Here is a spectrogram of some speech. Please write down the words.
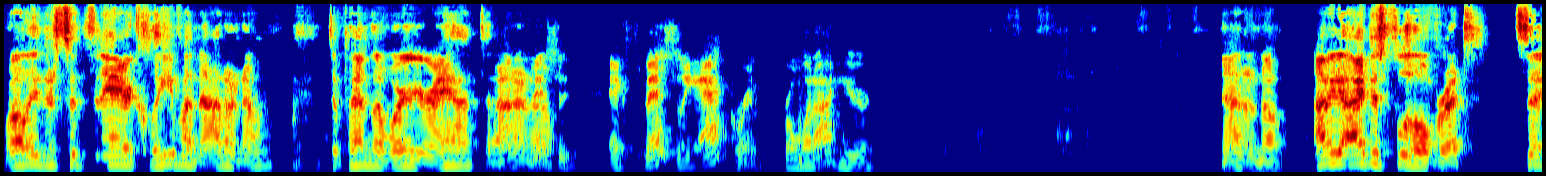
Well, either Cincinnati or Cleveland. I don't know. Depends on where you're at. I don't know. especially especially Akron, from what I hear. I don't know. I mean, I just flew over it. So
